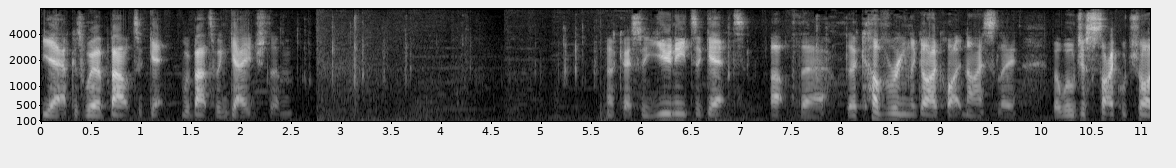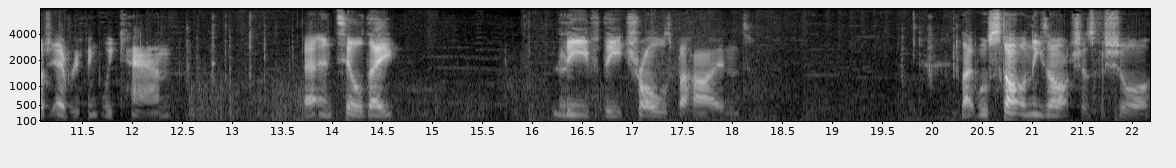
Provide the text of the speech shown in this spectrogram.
Yeah, because we're about to get we're about to engage them. Okay, so you need to get up there. They're covering the guy quite nicely, but we'll just cycle charge everything we can uh, until they leave the trolls behind. Like, we'll start on these archers for sure.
